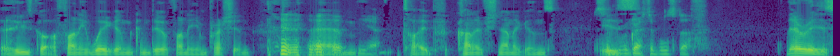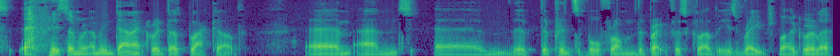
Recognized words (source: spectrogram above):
uh, who's got a funny wig and can do a funny impression um, Yeah. type kind of shenanigans. Some is regrettable stuff. there is there is some. I mean, Dan Aykroyd does Black Up, um, and um, the the principal from The Breakfast Club is raped by a gorilla.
